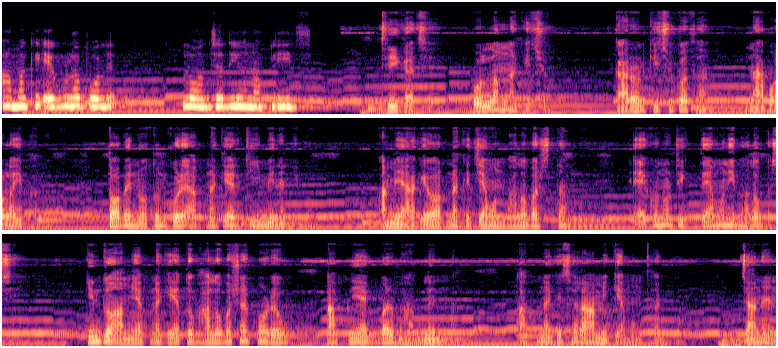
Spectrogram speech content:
আমাকে এগুলো বলে লজ্জা দিও না, প্লিজ। ঠিক আছে, বললাম না কিছু। কারণ কিছু কথা না বলাই ভালো। তবে নতুন করে আপনাকে আর কি মেনে নিব? আমি আগেও আপনাকে যেমন ভালোবাসতাম, এখনও ঠিক তেমনই ভালোবাসি। কিন্তু আমি আপনাকে এত ভালোবাসার পরেও আপনি একবার ভাবলেন না, আপনাকে ছাড়া আমি কেমন থাকব? জানেন,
